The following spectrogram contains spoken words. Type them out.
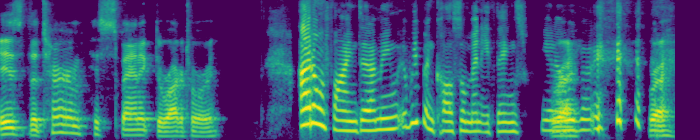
is the term hispanic derogatory i don't find it i mean we've been called so many things you know right, right.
